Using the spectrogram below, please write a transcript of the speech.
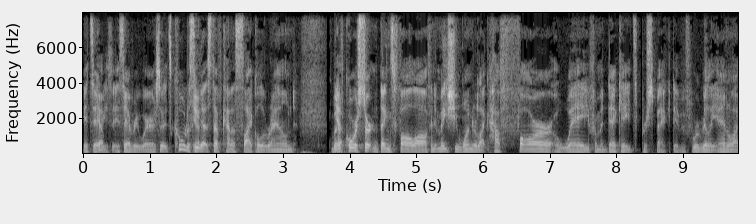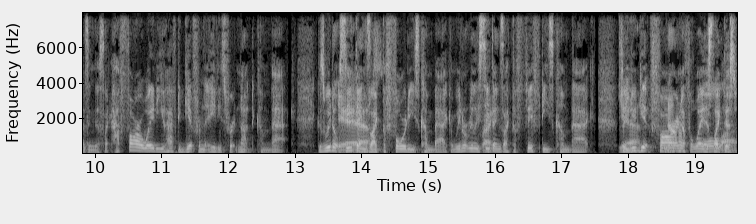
it's Yep. it's everywhere. So it's cool to see Yep. that stuff kind of cycle around. But Yep. of course, certain things fall off, and it makes you wonder, like, how far away from a decade's perspective, if we're really analyzing this, like, how far away do you have to get from the 80s for it not to come back? Because we don't see things like the 40s come back, and we don't really see Right. things like the 50s come back. So Yeah. you get far Not enough away. It's like this.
